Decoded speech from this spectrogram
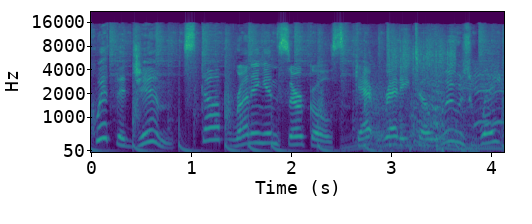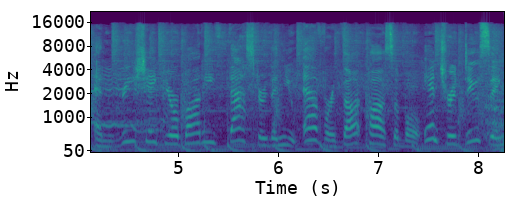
Quit the gym. Stop running in circles. Get ready to lose weight and reshape your body faster than you ever thought possible. Introducing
